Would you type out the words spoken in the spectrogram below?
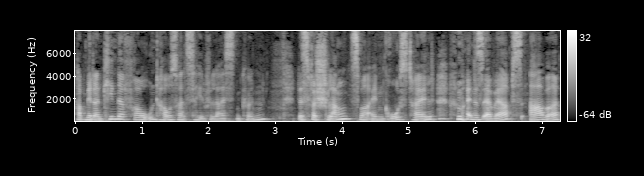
Habe mir dann Kinderfrau und Haushaltshilfe leisten können. Das verschlang zwar einen Großteil meines Erwerbs, aber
